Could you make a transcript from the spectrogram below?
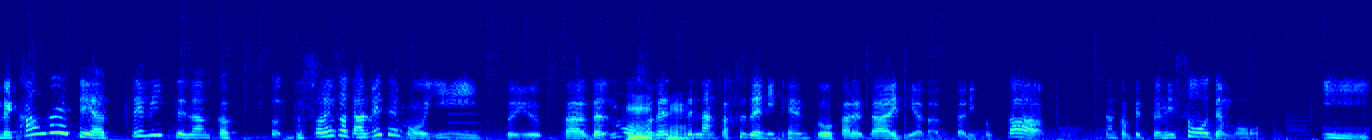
ね、考えてやってみてなんかそそれがダメでもいいというかだもうそれってなんかすでに検討されたアイディアだったりとか、なんか別にそうでもいい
